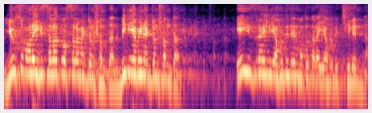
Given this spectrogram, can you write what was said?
ইউসুফ আলাইহিস সালাতু ওয়াসসালাম একজন সন্তান, বিনিয়ামিন একজন সন্তান। এই ইসরায়েলি ইয়াহুদিদের মতো তারা ইয়াহুদি ছিলেন না।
